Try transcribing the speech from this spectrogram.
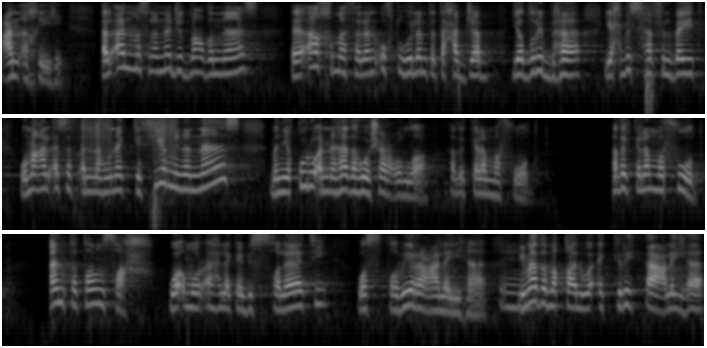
عن أخيه. الآن مثلا نجد بعض الناس أخ مثلا أخته لم تتحجب يضربها يحبسها في البيت ومع الأسف أن هناك كثير من الناس من يقول أن هذا هو شرع الله. هذا الكلام مرفوض. هذا الكلام مرفوض. أنت تنصح وأمر أهلك بالصلاة واصطبر عليها. لماذا ما قال وأكرهها عليها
